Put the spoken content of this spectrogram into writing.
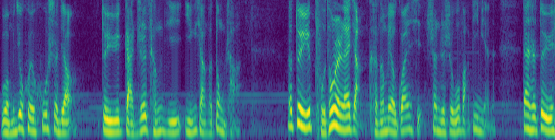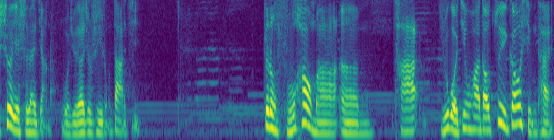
我们就会忽视掉对于感知层级影响的洞察。那对于普通人来讲，可能没有关系，甚至是无法避免的；但是对于设计师来讲，我觉得就是一种大忌。这种符号嘛，嗯，它如果进化到最高形态。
